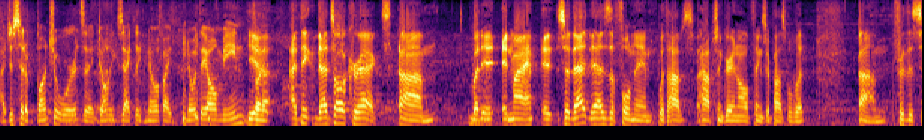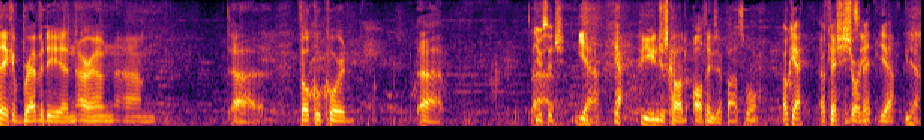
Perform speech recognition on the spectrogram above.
I just said a bunch of words that I don't exactly know if I know what they all mean. Yeah, but I think that's all correct. Um, but it, in my it, so that is the full name with hops, hops and grain. All things are possible. But um, for the sake of brevity and our own um, uh, vocal cord usage. yeah, yeah, you can just call it "All Things Are Possible." Okay. Okay. Shorten it. Yeah. Yeah.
